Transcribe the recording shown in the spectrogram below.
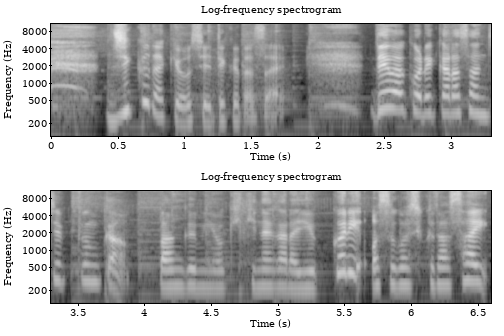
軸だけ教えてください。ではこれから30分間番組を聞きながらゆっくりお過ごしください。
